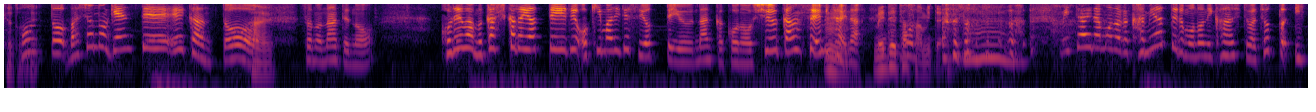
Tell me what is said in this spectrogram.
けどね。本当場所の限定感と、はい。その、なんていうの？これは昔からやっているお決まりですよっていう、なんかこの習慣性みたいな。うん。めでたさみたいな。そうそうそう。みたいなものが噛み合ってるものに関しては、ちょっと一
